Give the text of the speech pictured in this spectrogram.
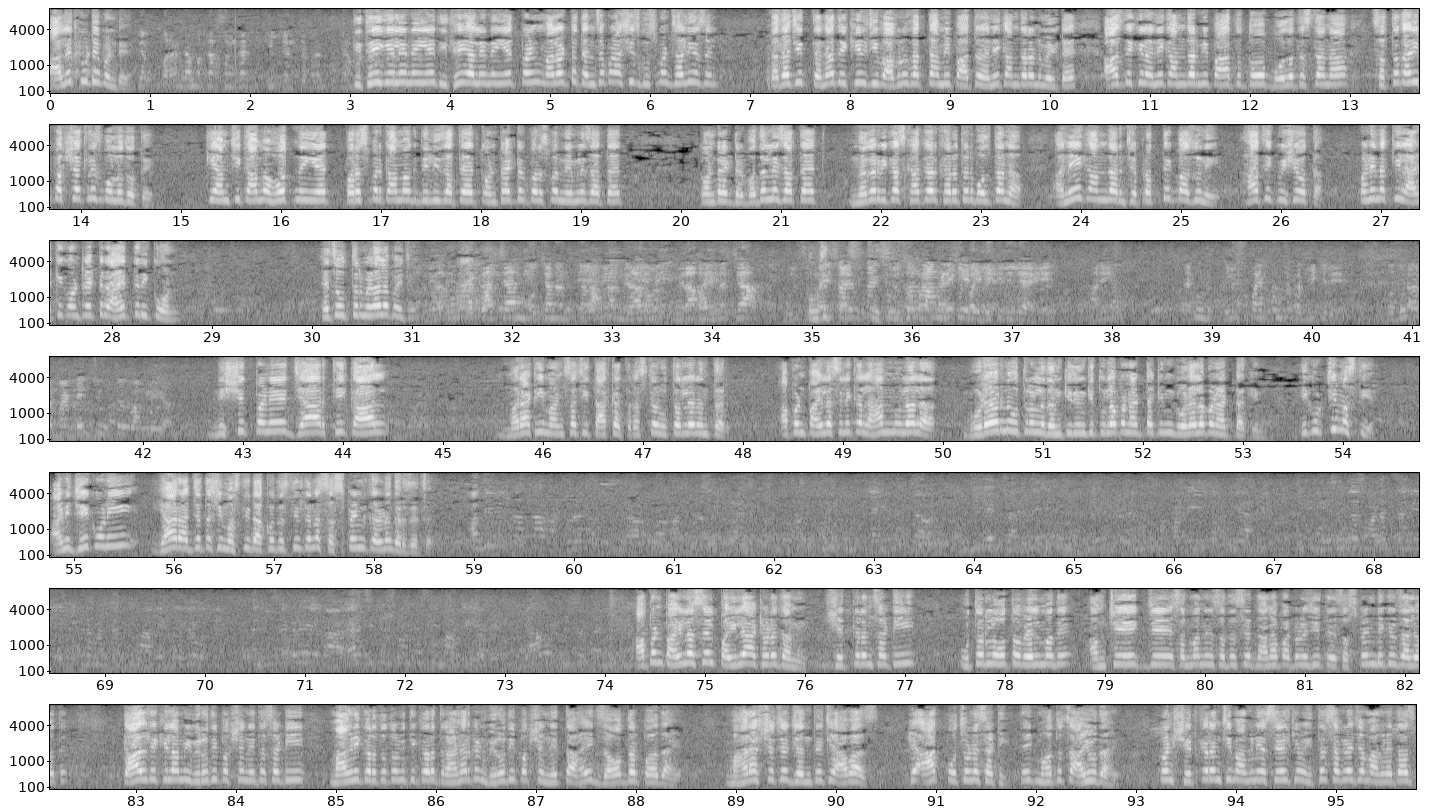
आलेत कुठे पण ते? तिथेही गेले नाहीयेत इथेही आले नाहीयेत पण मला वाटतं त्यांचं पण अशीच घुसमट झाली असेल. कदाचित त्यांना देखील जी वागणूक आता आम्ही पाहतोय अनेक आमदारांना मिळतंय. आज देखील अनेक आमदार मी पाहत होतो बोलत असताना सत्ताधारी पक्षातलेच बोलत होते की आमची कामं होत नाहीयेत परस्पर कामं दिली जात आहेत कॉन्ट्रॅक्टर परस्पर नेमले जात आहेत कॉन्ट्रॅक्टर बदलले जात आहेत नगर विकास खात्यावर खरं तर बोलताना अनेक आमदारांचे प्रत्येक बाजूनी हाच एक विषय होता. पण हे नक्की लाडके कॉन्ट्रॅक्टर आहेत तरी कोण? ह्याचं उत्तर मिळालं पाहिजे. मीरा रोडच्या कालच्या मोर्चानंतर आता मीरा रोड मीरा भाईंदरच्या पोलीस तुमची- उपायुक्त- पोलीस उपायुक्तांची बदली केलेली आहे. आणि पोलीस उपायुक्तांची बदली केली आहे. मधुकर पांडेंची उचल मागली निश्चितपणे ज्या अर्थी काल मराठी माणसाची ताकद रस्त्यावर उतरल्यानंतर आपण पाहिलं असेल एका लहान मुलाला घोड्यावरनं उतरवलं धमकी देऊन की तुला पण आत टाकीन घोड्याला पण आत टाकीन. ही कुठची मस्ती आहे? आणि जे कोणी ह्या राज्यात अशी मस्ती दाखवत असतील त्यांना सस्पेंड करणं गरजेचं आहे. आपण पाहिलं असेल पहिल्या आठवड्यात आम्ही शेतकऱ्यांसाठी उतरलो होतो वेलमध्ये. आमचे एक जे सन्माननीय सदस्य नाना पाटोळेजी ते सस्पेंड देखील झाले होते. काल देखील आम्ही विरोधी पक्ष नेत्यासाठी मागणी करत होतो आणि ती करत राहणार कारण विरोधी पक्ष नेता हा एक जबाबदार पद आहे. महाराष्ट्राच्या जनतेचे आवाज हे आत पोहोचवण्यासाठी ते एक महत्वाचं आयुध आहे. पण शेतकऱ्यांची मागणी असेल किंवा इतर सगळ्या ज्या मागण्यात आज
